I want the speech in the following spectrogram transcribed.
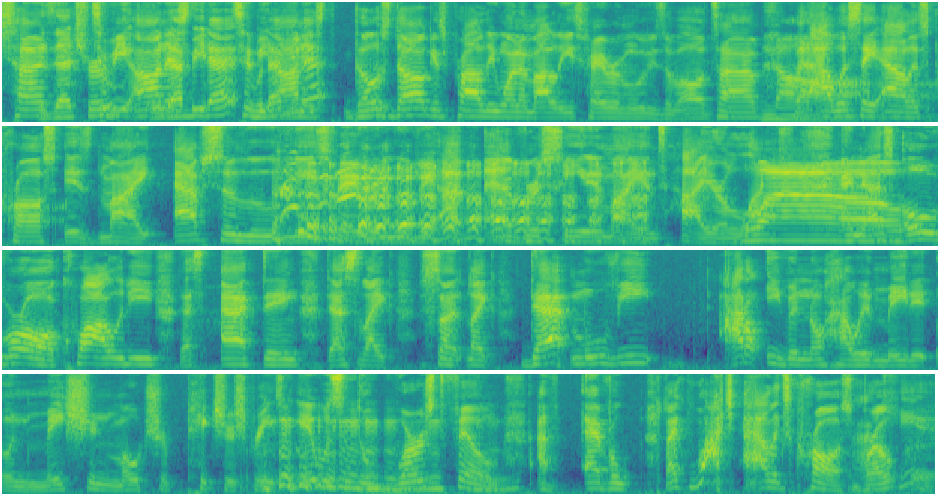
son, Is that true? To be Would that honest, be that? to be honest. Ghost Dog is probably one of my least favorite movies of all time. No. But I would say Alex Cross is my absolute least favorite movie I've ever seen in my entire life. Wow. And that's overall quality. That's acting. That's like son, like that movie. I don't even know how it made it on Mason Motor picture screens. It was the worst film I've ever like. Watch Alex Cross, bro. can't. I mean,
